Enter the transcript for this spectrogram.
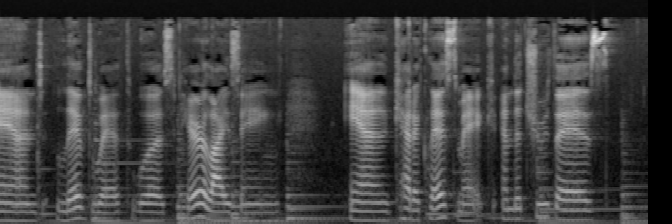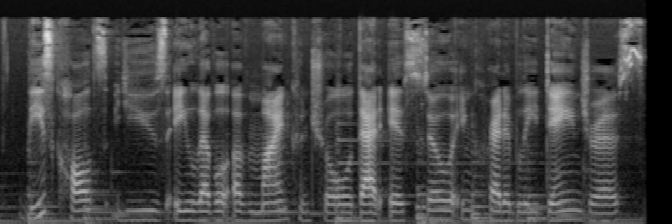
and lived with was paralyzing and cataclysmic. And the truth is, these cults use a level of mind control that is so incredibly dangerous.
